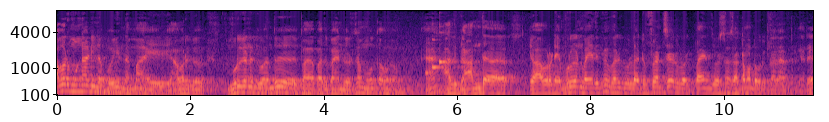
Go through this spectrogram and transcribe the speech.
அவர் முன்னாடியில் போய் இந்த அம்மா அவருக்கு முருகனுக்கு வந்து ப பத்து பதினஞ்சு வருஷம் மூத்தவங்க. அதுக்கு அந்த அவருடைய முருகன் வயதுக்கும் இவருக்கு உள்ள டிஃப்ரென்ஸே இவருக்கு பதினஞ்சு வருஷம் சட்டமன்ற உறுப்பினராக இருந்திருக்காரு.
